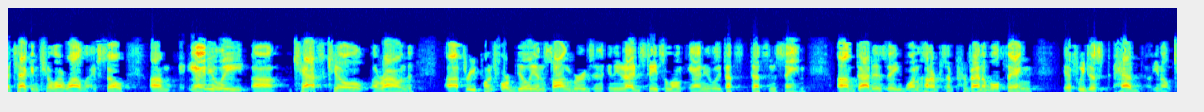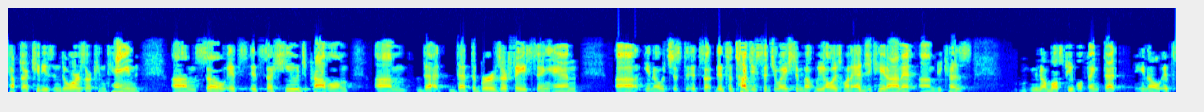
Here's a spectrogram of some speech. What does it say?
attack and kill our wildlife. So um, annually, uh, cats kill around uh, 3.4 billion songbirds in, in, the United States alone annually. That's, that's insane. Um, that is a 100% preventable thing if we just had, you know, kept our kitties indoors or contained. Um, so it's, it's a huge problem um, that, that the birds are facing. And, uh, you know, it's just, it's a, it's a touchy situation, but we always want to educate on it um, because you know, most people think that, you know, it's,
